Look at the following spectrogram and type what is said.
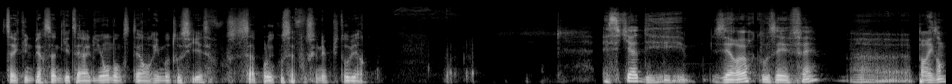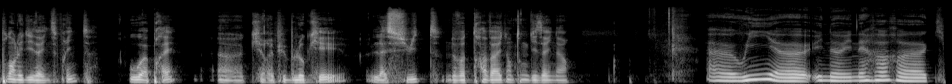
C'était avec une personne qui était à Lyon donc c'était en remote aussi et ça, ça, pour le coup ça fonctionnait plutôt bien. Est-ce qu'il y a des erreurs que vous avez fait, euh, par exemple pendant les design sprints ou après, euh, qui auraient pu bloquer la suite de votre travail en tant que designer Euh, oui, euh, une, erreur qui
